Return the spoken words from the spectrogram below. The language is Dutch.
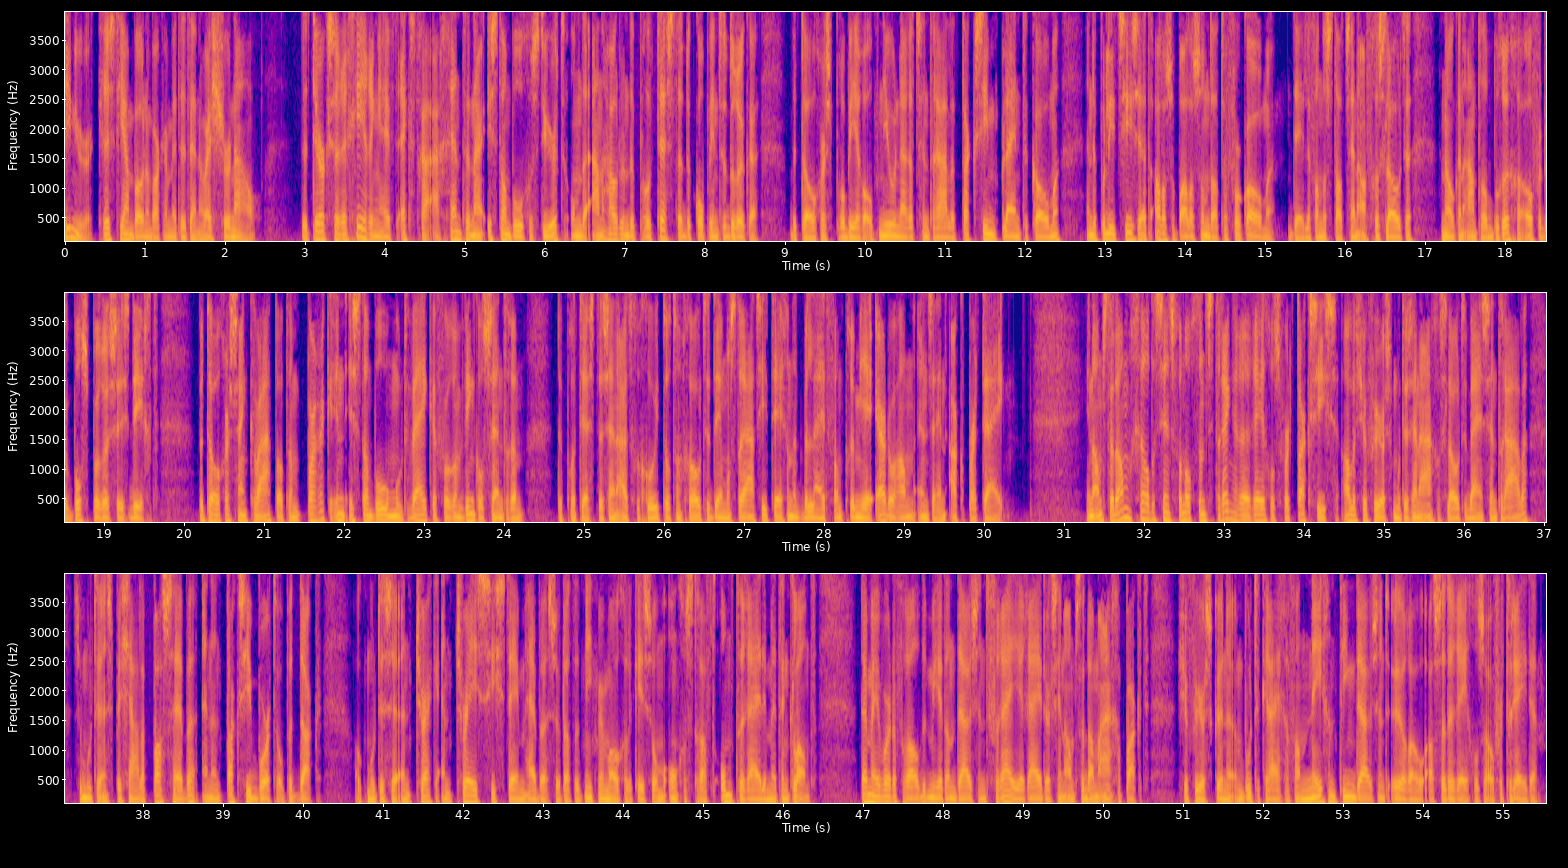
10 uur, Christian Bonenbakker met het NOS Journaal. De Turkse regering heeft extra agenten naar Istanbul gestuurd... om de aanhoudende protesten de kop in te drukken. Betogers proberen opnieuw naar het centrale Taksimplein te komen... en de politie zet alles op alles om dat te voorkomen. Delen van de stad zijn afgesloten... en ook een aantal bruggen over de Bosporus is dicht. Betogers zijn kwaad dat een park in Istanbul moet wijken voor een winkelcentrum. De protesten zijn uitgegroeid tot een grote demonstratie tegen het beleid van premier Erdogan en zijn AK-partij. In Amsterdam gelden sinds vanochtend strengere regels voor taxis. Alle chauffeurs moeten zijn aangesloten bij een centrale. Ze moeten een speciale pas hebben en een taxibord op het dak. Ook moeten ze een track-and-trace systeem hebben... zodat het niet meer mogelijk is om ongestraft om te rijden met een klant. Daarmee worden vooral de meer dan duizend vrije rijders in Amsterdam aangepakt. Chauffeurs kunnen een boete krijgen van 19.000 euro als ze de regels overtreden.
